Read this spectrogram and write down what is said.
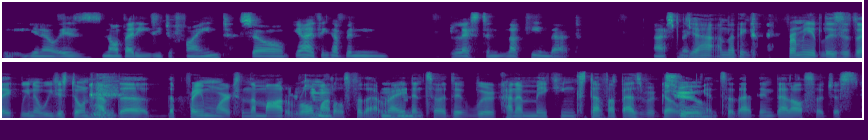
you know is not that easy to find so yeah i think i've been blessed and lucky in that aspect Yeah, and I think for me at least it's like you know we just don't have the the frameworks and the model role hmm models for that, right? hmm And so the, we're kind of making stuff up as we're going, true and so that I think that also just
